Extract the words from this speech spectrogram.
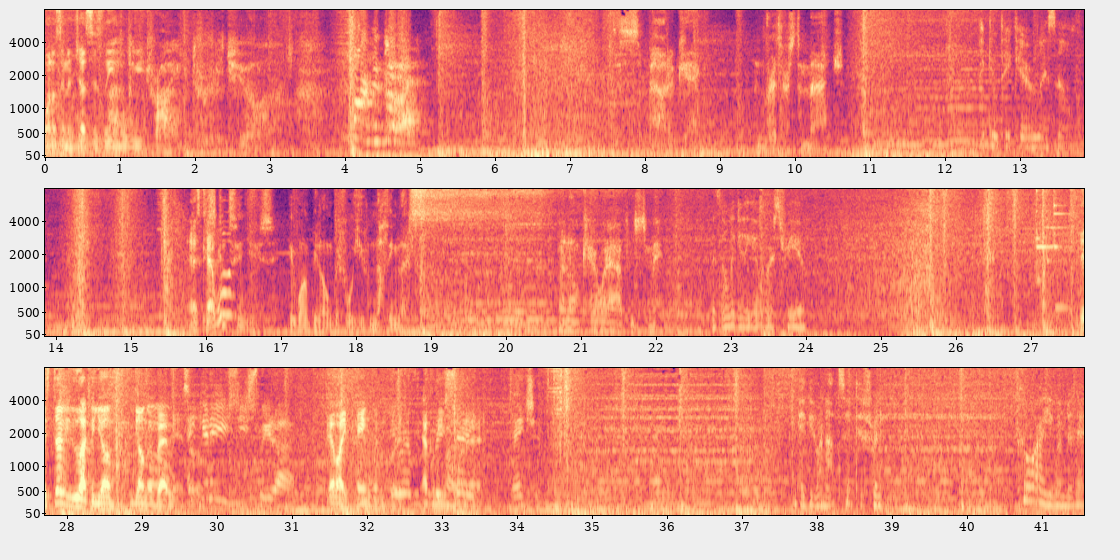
One that was in the Justice League movie. Trying to reach you. This is about a king, and Riddler's the match. I can take care of myself. That's If this continues, it won't be long before you've nothing left. I don't care what happens to me. It's only gonna get worse for you. This definitely look like a young, younger Batman. So Take it easy, sweetheart. they're like Penguin, but Hear I could be everything wrong they on that. You? Maybe we're not so different. Who are you under there?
